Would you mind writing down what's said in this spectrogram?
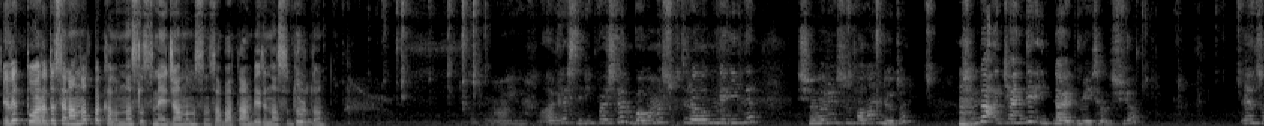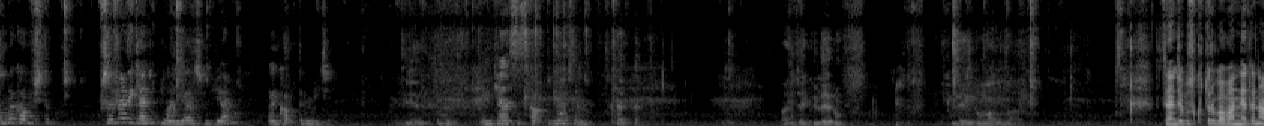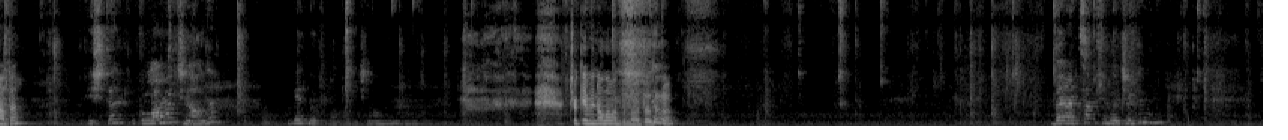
Evet bu arada sen anlat bakalım nasılsın heyecanlı mısın sabahtan beri nasıl durdun? Arkadaşlar ilk başta babama scooter alalım dediğinde şımarıyorsun falan diyordu. Hı. Şimdi kendi ikna etmeye çalışıyor. En sonunda kavuştuk. Bu sefer de kendi kullanacağını söylüyor ama ben kaptırmayacağım. İmkansız kaptırmam sana. Ancak gülerim. Sence bu skuturu baban neden aldı? İşte kullanmak için aldım. Benim de kullanmak için aldım. Çok emin olamadın orada değil mi? Ben açsam şimdi açabilir miyim?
